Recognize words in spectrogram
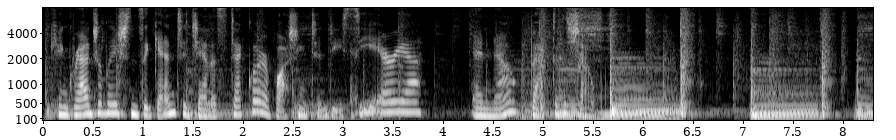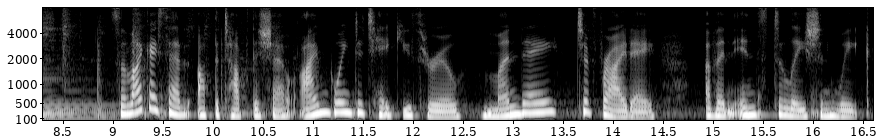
Congratulations again to Janice Steckler of Washington, D.C. area and now back to the show. So, like I said off the top of the show, I'm going to take you through Monday to Friday of an installation week.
